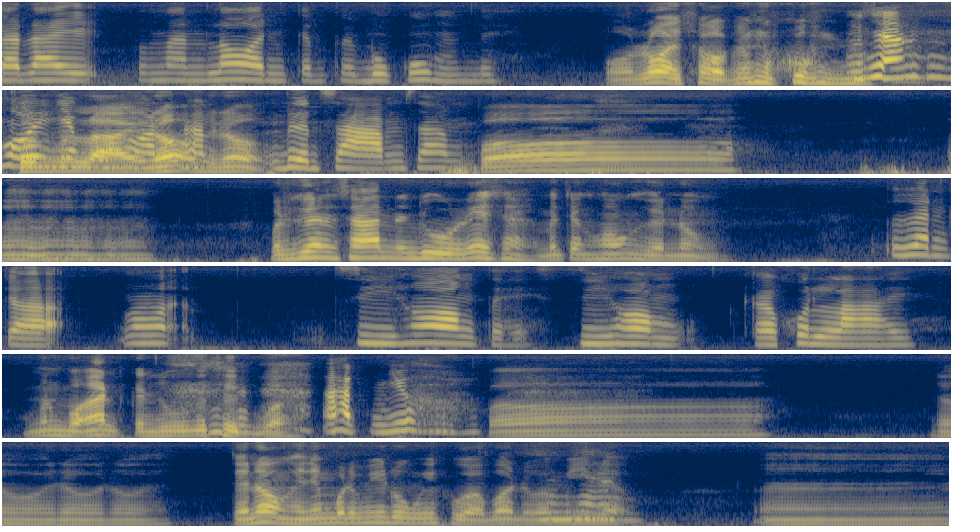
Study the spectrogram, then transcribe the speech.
ก็ได้ประมาณร้อยกันแต่บ่กุ้มเลยโอ้ร้อยชอบยังบ่กุ้มอยู่ ยังโอ้ยคนมันยังหลายเนาะฮอดพี่น้อง เดือนสามซ้ำปออ่าๆๆ บัดเฮือนชาตินั้นอยู่ได้ใช่มันจังห้องเฮือนน้องเอื้อนก็ประมาณสี่ห้องแต่สี่ห้องกับคนหลาย มันบ่อัดกันอยู่ก็ถึกบ่ อัดอยู่ปอโดยโดยโดยแต่น้องเห็นยังบ่ได้มีลูกมีผัวบ่หรือว่ามีแล้วอ่า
